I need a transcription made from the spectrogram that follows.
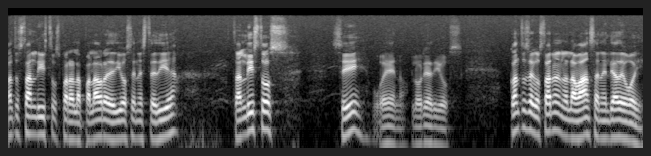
¿Cuántos están listos para la palabra de Dios en este día? ¿Están listos? Sí, bueno, gloria a Dios. ¿Cuántos se gozaron en la alabanza en el día de hoy?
